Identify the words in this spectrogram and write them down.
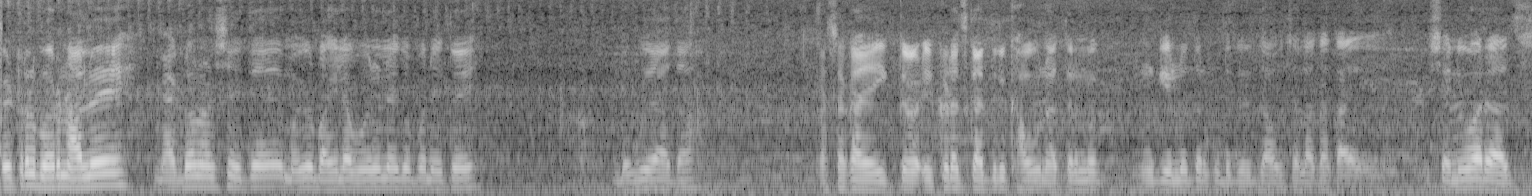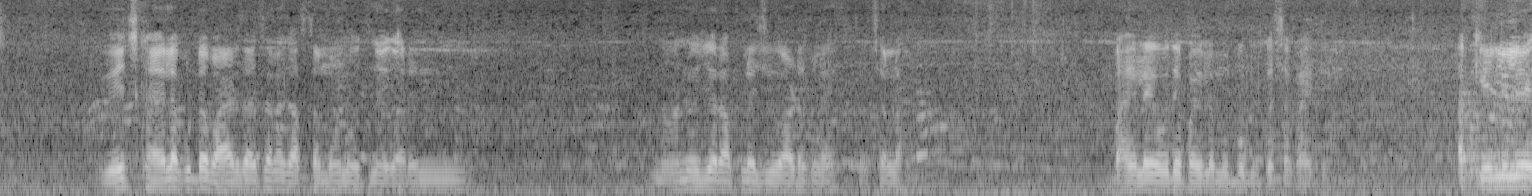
पेट्रोल भरून आलो आहे मॅकडॉनल्डच्या इथे मयूर बाईला बोललेलं आहे तो पण येतोय. बघूया आता कसं काय इकडं इकडंच काहीतरी खाऊ ना तर मग गेलो तर कुठेतरी जाऊ. चला आता काय शनिवार आहे आज. व्हेज खायला कुठं बाहेर जायचं ना जास्त मन होत नाही कारण नॉनव्हेजवर आपला जीव अडकला आहे तर चला. भाईला येऊ दे पहिलं मग बघू कसं काय ते. केलेले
